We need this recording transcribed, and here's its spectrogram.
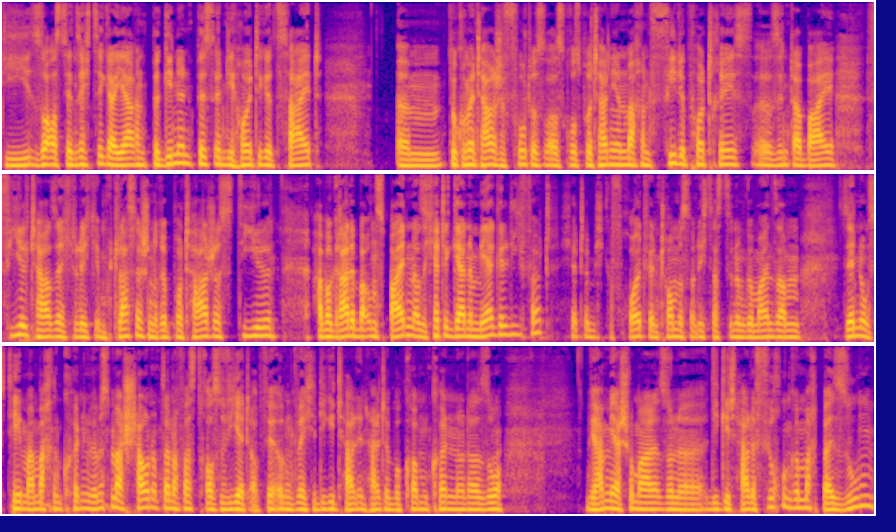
die so aus den 60er Jahren beginnend bis in die heutige Zeit ähm, dokumentarische Fotos aus Großbritannien machen. Viele Porträts äh, sind dabei, viel tatsächlich im klassischen Reportagestil. Aber gerade bei uns beiden, also ich hätte gerne mehr geliefert. Ich hätte mich gefreut, wenn Thomas und ich das zu einem gemeinsamen Sendungsthema machen können. Wir müssen mal schauen, ob da noch was draus wird, ob wir irgendwelche Digitalinhalte bekommen können oder so. Wir haben ja schon mal so eine digitale Führung gemacht bei Zoom.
